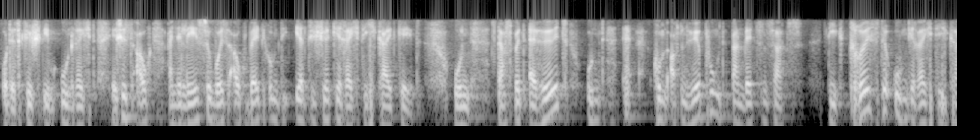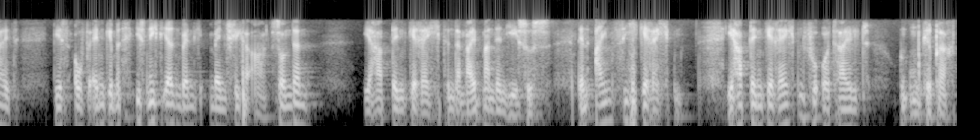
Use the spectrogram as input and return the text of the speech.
oder es geschieht ihm Unrecht. Es ist auch eine Lesung, wo es auch wirklich um die irdische Gerechtigkeit geht. Und das wird erhöht und äh, kommt auf den Höhepunkt beim letzten Satz. Die größte Ungerechtigkeit, die auf gibt, ist nicht irgendwelche menschliche Art, sondern ihr habt den Gerechten, da meint man den Jesus, den einzig Gerechten. Ihr habt den Gerechten verurteilt und umgebracht.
